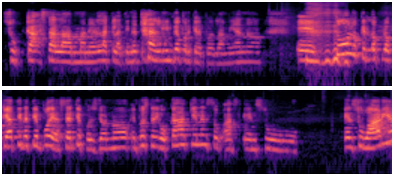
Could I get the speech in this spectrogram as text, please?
su casa, la manera en la que la tiene tan limpia, porque pues la mía no. Eh, todo lo que, lo, que ella tiene tiempo de hacer, que pues yo no. Entonces te digo, cada quien en su, en su, en su área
